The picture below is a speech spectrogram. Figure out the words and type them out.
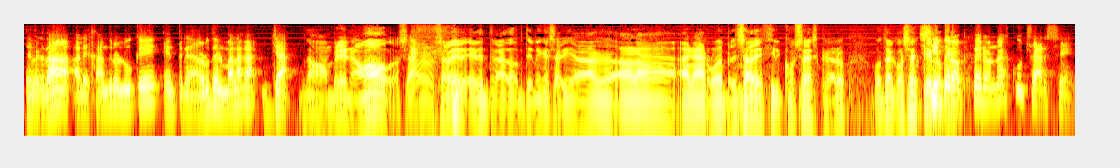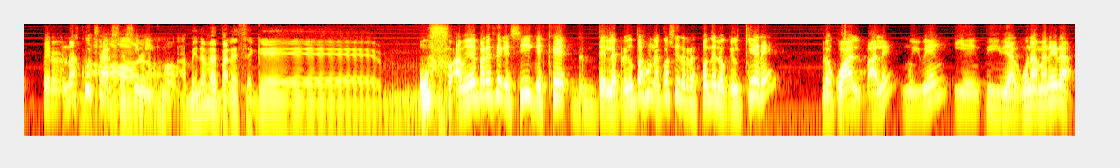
De verdad, Alejandro Luque, entrenador del Málaga, ya. No, hombre, no. O sea, a ver, el entrenador tiene que salir a, la- a la, a la rueda de prensa a decir cosas, claro. Otra cosa es que... Sí, lo que- pero, pero no escucharse. Pero no escucharse a sí No, no, mismo. A mí no me parece que... Uf, a mí me parece que sí, que es que te le preguntas una cosa y te responde lo que él quiere, lo cual, vale, muy bien, y, y de alguna manera,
